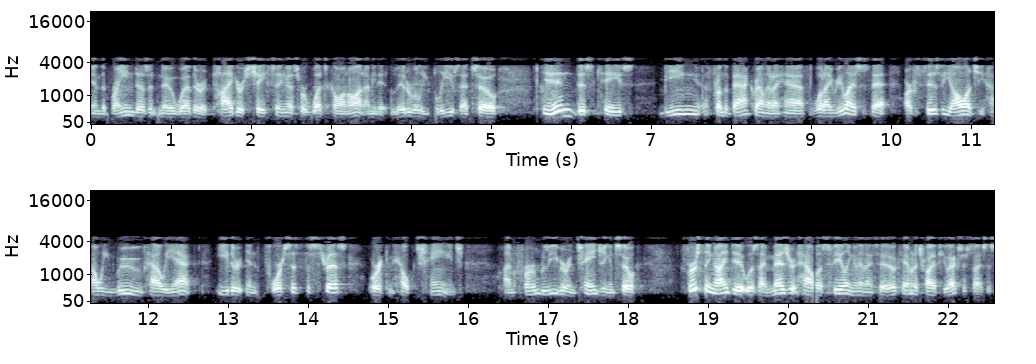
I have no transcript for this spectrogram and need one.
and the brain doesn't know whether a tiger's chasing us or what's going on. I mean, it literally believes that. So, in this case, being uh, from the background that I have, what I realize is that our physiology, how we move, how we act, either enforces the stress or it can help change. I'm a firm believer in changing, and so first thing I did was I measured how I was feeling, and then I said, okay, I'm going to try a few exercises.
